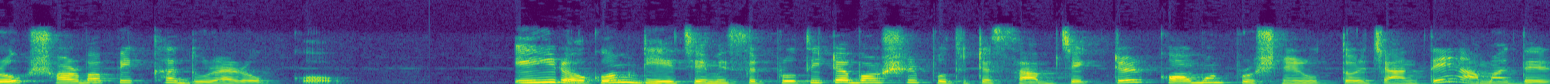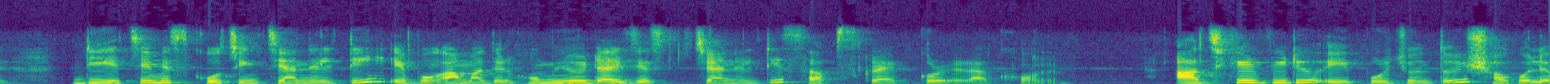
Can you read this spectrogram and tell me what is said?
রোগ সর্বাপেক্ষা দুরারোগ্য। এই রকম ডিএচএমএস এর প্রতিটা বর্ষের প্রতিটা সাবজেক্টের কমন প্রশ্নের উত্তর জানতে আমাদের ডিএচএমএস কোচিং চ্যানেলটি এবং আমাদের হোমিও ডাইজেস্ট চ্যানেলটি সাবস্ক্রাইব করে রাখুন। আজকের ভিডিও এই পর্যন্তই। সকলে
